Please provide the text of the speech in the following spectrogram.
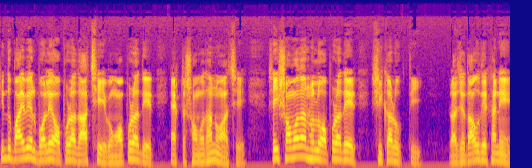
কিন্তু বাইবেল বলে অপরাধ আছে এবং অপরাধের একটা সমাধানও আছে। সেই সমাধান হলো অপরাধের স্বীকারোক্তি। রাজা দাউদ এখানে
